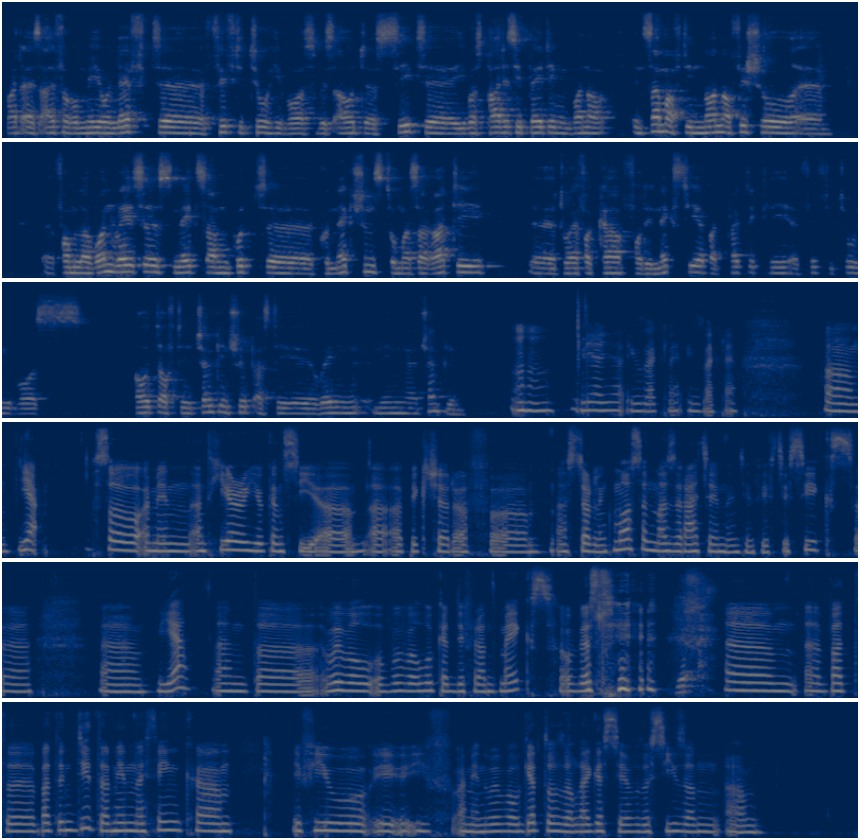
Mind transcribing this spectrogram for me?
but as Alfa Romeo left uh, 52, he was without a seat. Uh, he was participating in one of, in some of the non-official um, uh, Formula One races. Made some good uh, connections to Maserati uh, to have a car for the next year. But practically at 52, he was out of the championship as the reigning uh, champion. Mm-hmm. Yeah, yeah, exactly, exactly. Um, yeah. So, I mean, and here you can see a, a, a picture of uh, Stirling Moss and Maserati in 1956. Uh, uh, yeah, and uh, we will we will look at different makes, obviously. yeah. um, uh, but uh, but indeed, I mean, I think um, if you if I mean, we will get to the legacy of the season. Um,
